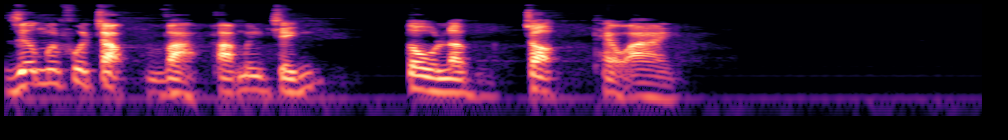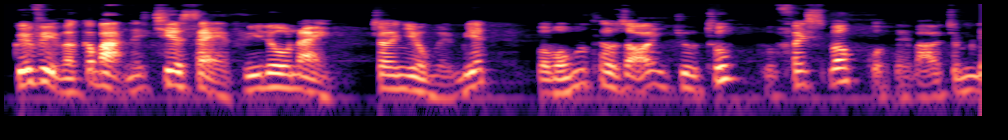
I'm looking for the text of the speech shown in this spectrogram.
Giữa Nguyễn Phú Trọng và Phạm Minh Chính, Tô Lâm chọn theo ai? Quý vị và các bạn hãy chia sẻ video này cho nhiều người biết và bấm theo dõi YouTube và Facebook của Thời báo .d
